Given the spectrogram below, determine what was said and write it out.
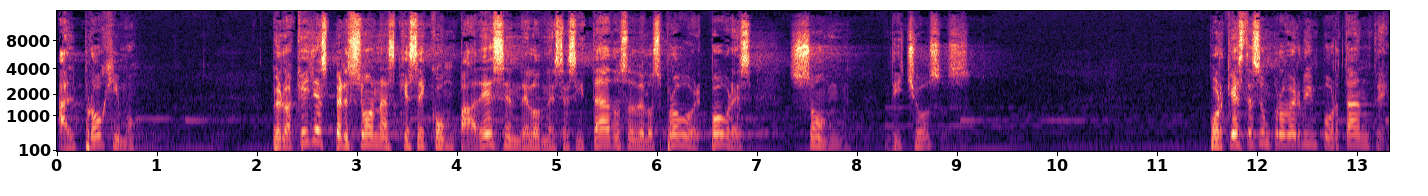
al prójimo. Pero aquellas personas que se compadecen de los necesitados o de los pobres son dichosos. Porque este es un proverbio importante.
